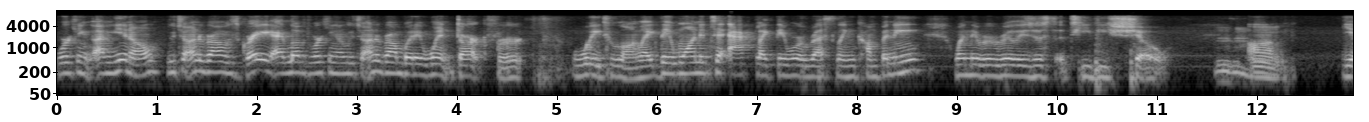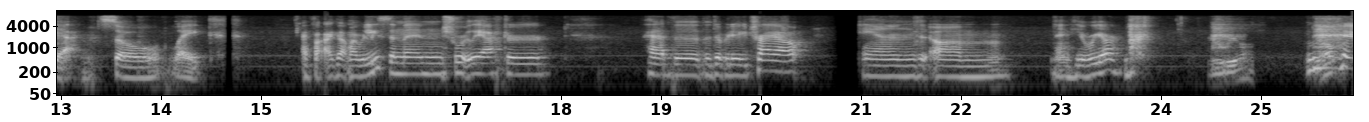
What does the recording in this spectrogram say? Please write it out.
working. I mean, you know, Lucha Underground was great. I loved working on Lucha Underground, but it went dark for way too long. Like they wanted to act like they were a wrestling company when they were really just a TV show. Mm-hmm. Um, yeah so like I, I got my release and then shortly after had the the WWE tryout and um and here we are here we are well,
